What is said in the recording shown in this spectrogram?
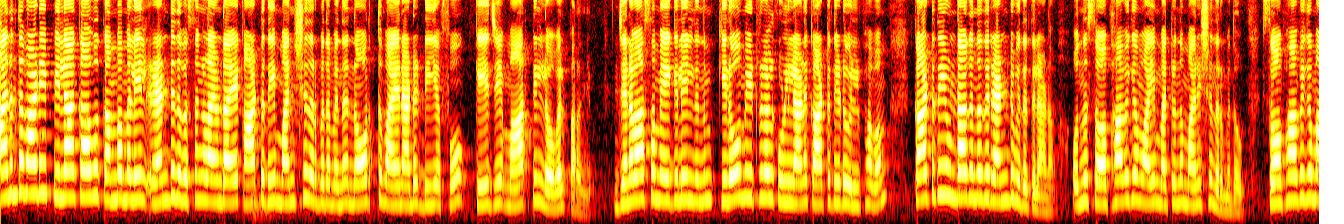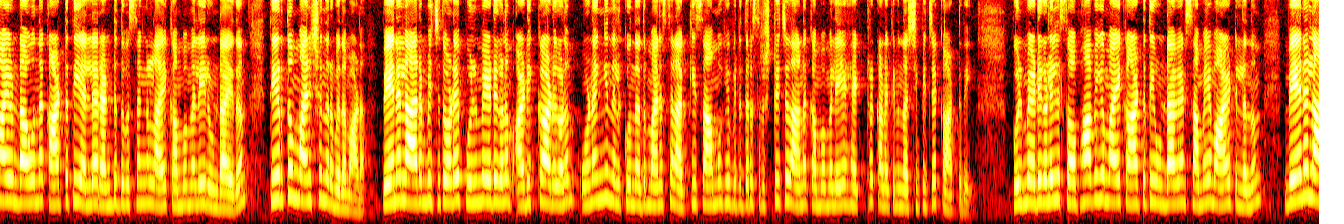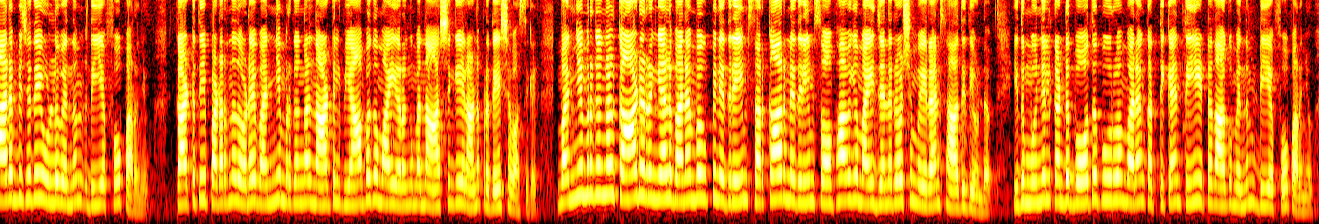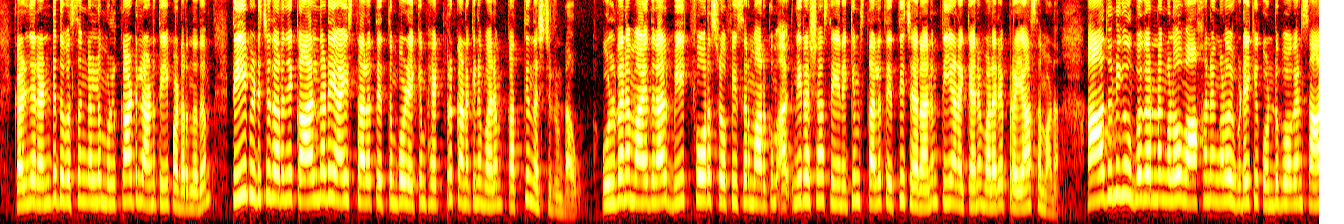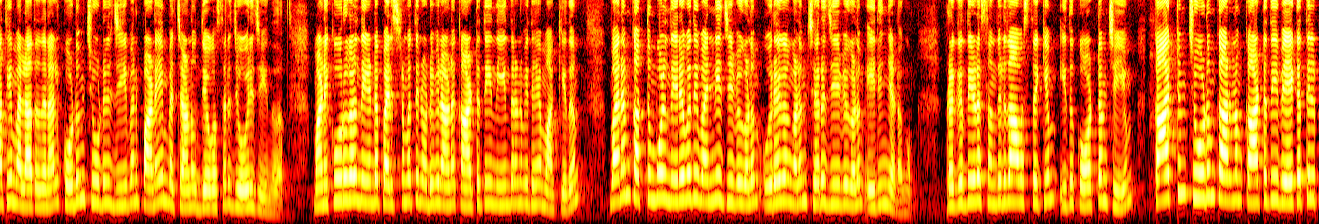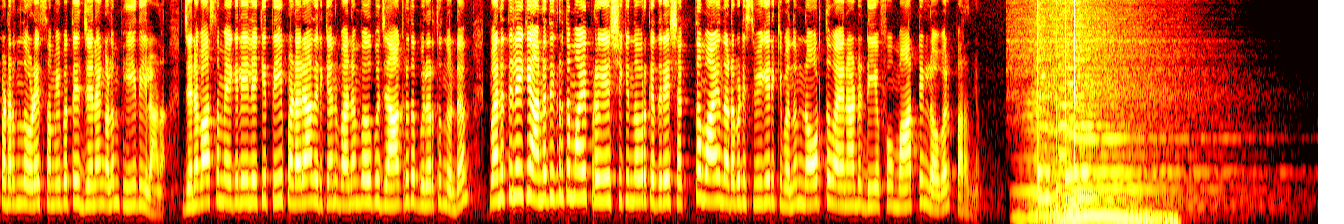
മാനന്തവാടി പിലാക്കാവ് കമ്പമലയിൽ രണ്ട് ദിവസങ്ങളായുണ്ടായ കാട്ടുതീ മനുഷ്യനിർമ്മിതമെന്ന് north Wayanad D K J Martin Lowell പറഞ്ഞു. ജനവാസ മേഖലയിൽ നിന്നും കിലോമീറ്ററുകൾക്കുള്ളിലാണ് കാട്ടുതീയുടെ ഉത്ഭവം. കാട്ടുതീ ഉണ്ടാകുന്നത് രണ്ട് വിധത്തിലാണ്. ഒന്ന് സ്വാഭാവികമായും മറ്റൊന്ന് മനുഷ്യനിർമ്മിതവും. സ്വാഭാവികമായി ഉണ്ടാകുന്ന കാട്ടുതീയല്ല രണ്ട് ദിവസങ്ങളിലായി കമ്പമലയിൽ ഉണ്ടായത്. തീർത്തും മനുഷ്യനിർമ്മിതമാണ്. വേനൽ ആരംഭിച്ചതോടെ പുൽമേടുകളും അടിക്കാടുകളും ഉണങ്ങി നിൽക്കുന്നത് മനസ്സിലാക്കി സാമൂഹ്യ വിരുദ്ധർ സൃഷ്ടിച്ചതാണ് കമ്പമലയെ ഹെക്ടർ കണക്കിന് നശിപ്പിച്ച കാട്ടുതീ. പുൽമേടുകളിൽ സ്വാഭാവികമായി കാട്ടുതീ ഉണ്ടാകാൻ സമയമായിട്ടില്ലെന്നും വേനൽ ആരംഭിച്ചതേ ഉള്ളൂവെന്നും ഡി പറഞ്ഞു. കാട്ടുതീ പടർന്നതോടെ വന്യമൃഗങ്ങൾ നാട്ടിൽ വ്യാപകമായി ഇറങ്ങുമെന്ന ആശങ്കയിലാണ് പ്രദേശവാസികൾ. വന്യമൃഗങ്ങൾ കാടിറങ്ങിയാൽ വനം വകുപ്പിനെതിരെയും സർക്കാരിനെതിരെയും സ്വാഭാവികമായി ജനരോഷം ഉയരാൻ സാധ്യതയുണ്ട്. ഇത് മുന്നിൽ കണ്ട് ബോധപൂർവം വനം കത്തിക്കാൻ തീയിട്ടതാകുമെന്നും ഡി പറഞ്ഞു. കഴിഞ്ഞ രണ്ട് ദിവസങ്ങളിലും ഉൾക്കാട്ടിലാണ് തീ പടർന്നത്. തീ പിടിച്ചതറിഞ്ഞ് കാൽനടയായി സ്ഥലത്തെത്തുമ്പോഴേക്കും ഹെക്ടർ കണക്കിന് വനം കത്തി നശിച്ചിട്ടുണ്ടാവും. ഉൾവനമായതിനാൽ ബീറ്റ് ഫോറസ്റ്റ് ഓഫീസർമാർക്കും അഗ്നിരക്ഷാ സേനയ്ക്കും സ്ഥലത്ത് എത്തിച്ചേരാനും തീ അണയ്ക്കാനും വളരെ പ്രയാസമാണ്. ആധുനിക ഉപകരണങ്ങളോ വാഹനങ്ങളോ ഇവിടേക്ക് കൊണ്ടുപോകാൻ സാധ്യമല്ലാത്തതിനാൽ കൊടും ചൂടിൽ ജീവൻ പണയം വെച്ചാണ് ഉദ്യോഗസ്ഥർ ജോലി ചെയ്യുന്നത്. മണിക്കൂറുകൾ നീണ്ട പരിശ്രമത്തിനൊടുവിലാണ് കാട്ടുതീ നിയന്ത്രണ വിധേയമാക്കിയത്. വനം കത്തുമ്പോൾ നിരവധി വന്യജീവികളും ഉരകങ്ങളും ചെറുജീവികളും എരിഞ്ഞടങ്ങും. പ്രകൃതിയുടെ സന്തുലിതാവസ്ഥയ്ക്കും ഇത് കോട്ടം ചെയ്യും. കാറ്റും ചൂടും കാരണം കാട്ടുതീ വേഗത്തിൽ പടർന്നതോടെ സമീപത്തെ ജനങ്ങളും ഭീതിയിലാണ്. ജനവാസ മേഖലയിലേക്ക് തീ പടരാതിരിക്കാൻ വനം വകുപ്പ് ജാഗ്രത പുലർത്തുന്നുണ്ട്. വനത്തിലേക്ക് അനധികൃതമായി പ്രവേശിക്കുന്നവർക്കെതിരെ ശക്തമായ നടപടി സ്വീകരിക്കുമെന്നും north Wayanad D Martin Lowell പറഞ്ഞു.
